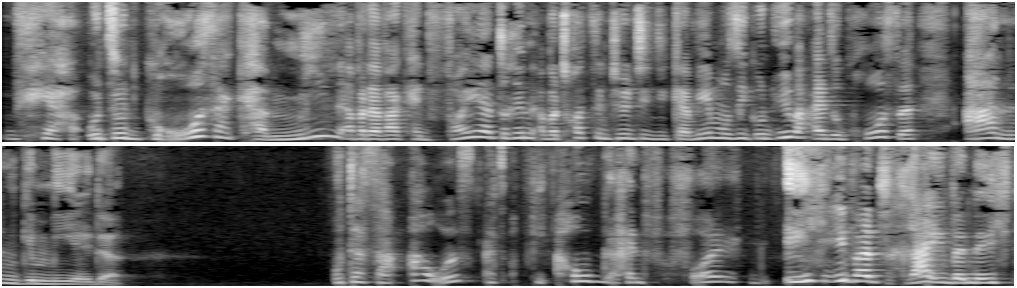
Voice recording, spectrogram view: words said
Ja, und so ein großer Kamin, aber da war kein Feuer drin, aber trotzdem tönte die Klaviermusik und überall so große Ahnengemälde. Und das sah aus, als ob die Augen einen verfolgen. Ich übertreibe nicht.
